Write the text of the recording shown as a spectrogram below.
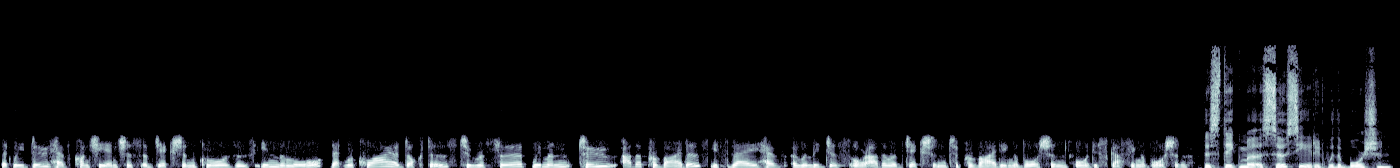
that we do have conscientious objection clauses in the law that require doctors to refer women to other providers if they have a religious or other objection to providing abortion or discussing abortion. The stigma associated with abortion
